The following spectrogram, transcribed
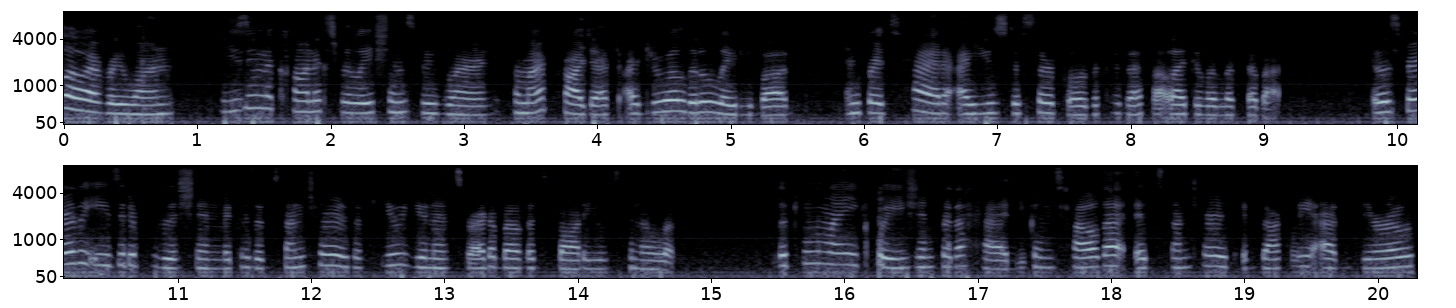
Hello everyone! Using the conics relations we've learned, for my project I drew a little ladybug, and for its head I used a circle because I felt like it would look the best. It was fairly easy to position because its center is a few units right above its body is an ellipse. Looking at my equation for the head you can tell that its center is exactly at 0,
